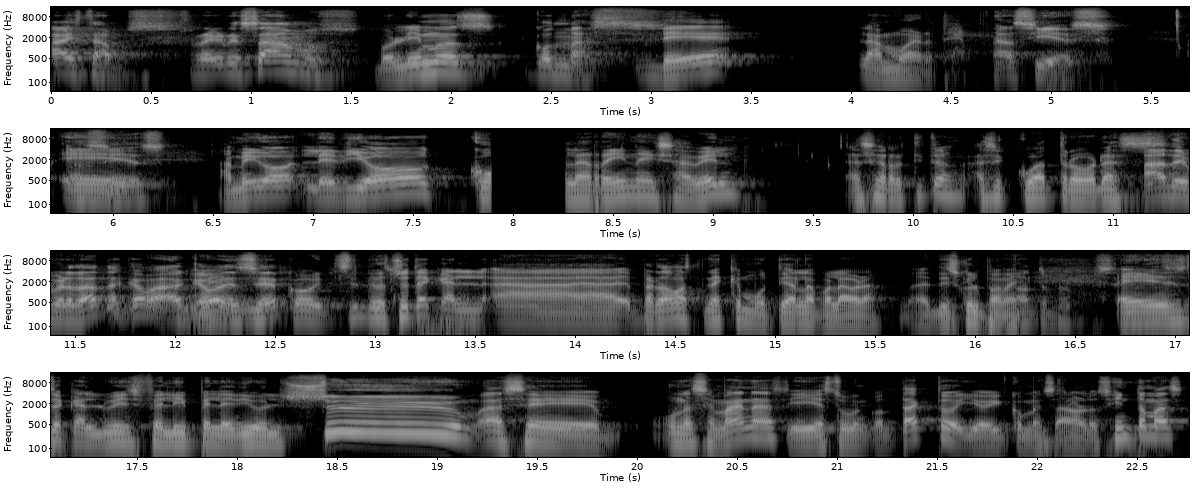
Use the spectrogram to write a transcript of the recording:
Ahí estamos. Regresamos Volvimos con más. de la muerte. Así es. Así Eh, es. Amigo, le dio la reina Isabel hace ratito, hace cuatro horas. Ah, ¿de verdad? Acaba, acaba de ser. Resulta que al. a- perdón, vamos a tener que mutear la palabra. Ah, Discúlpame. No te preocupes. Eh, resulta que a Luis Felipe le dio el Zoom hace unas semanas y ella estuvo en contacto y hoy comenzaron los síntomas.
